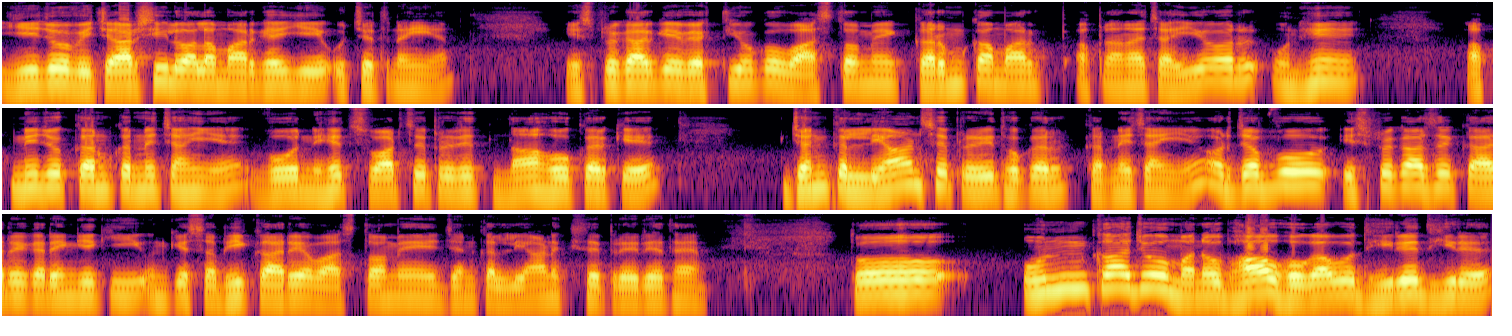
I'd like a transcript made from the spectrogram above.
ये जो विचारशील वाला मार्ग है, ये उचित नहीं है। इस प्रकार के व्यक्तियों को वास्तव में कर्म का मार्ग अपनाना चाहिए, और उन्हें अपने जो कर्म करने चाहिए, वो निहित स्वार्थ से प्रेरित ना होकर के जन कल्याण से प्रेरित होकर करने चाहिए। और जब वो इस प्रकार से कार्य करेंगे कि उनके सभी कार्य वास्तव में जन कल्याण से प्रेरित हैं तो उनका जो मनोभाव होगा वो धीरे धीरे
